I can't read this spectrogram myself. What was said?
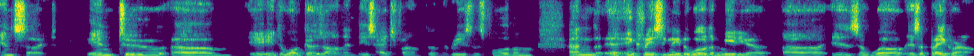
insight into um, into what goes on in these hedge funds and the reasons for them. And uh, increasingly the world of media uh, is a world is a playground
